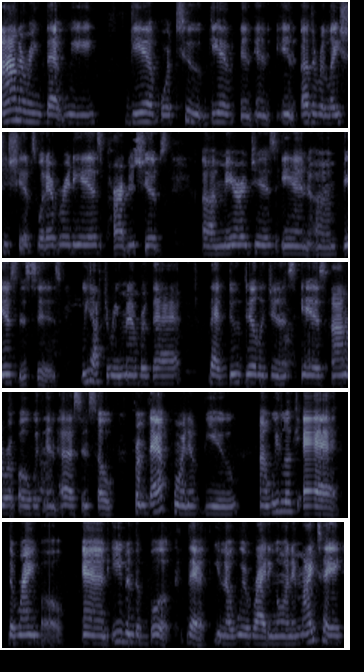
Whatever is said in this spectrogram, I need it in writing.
honoring that we give or to give in, in, in other relationships, whatever it is, partnerships, uh, marriages, and um, businesses. We have to remember that that due diligence is honorable within us. And so from that point of view, um, we look at the rainbow and even the book that you know we're writing on. And Maite,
